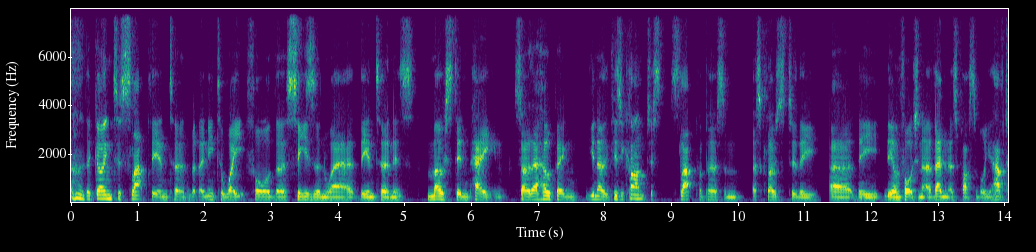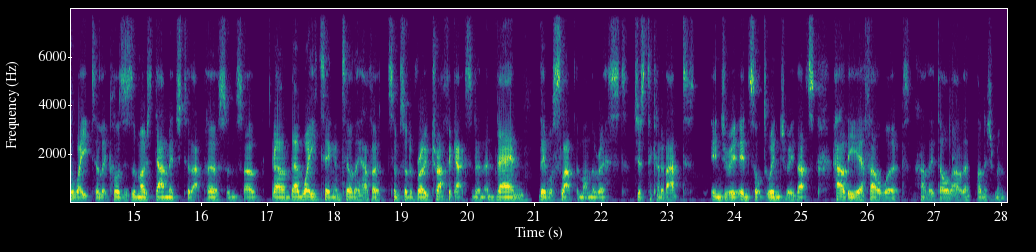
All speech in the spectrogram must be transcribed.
they're going to slap the intern, but they need to wait for the season where the intern is most in pain. So they're hoping, you know, because you can't just slap a person as close to the uh, the the unfortunate event as possible. You have to wait till it causes the most damage to that person. So um, they're waiting until they have a some sort of road traffic accident, and then they will slap them on the wrist just to kind of add injury insult to injury. That's how the EFL works, how they dole out their punishment.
